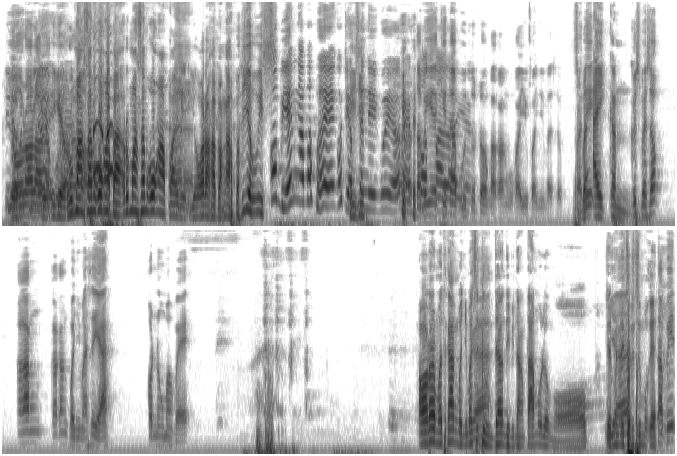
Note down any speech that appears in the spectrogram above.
ya. Ya ora lah, Iya, rumah sama kok ngapa? Rumah sama kok ngapa iki? Ya ora apa-apa ya wis. Kok biyen ngapa bae kok di absen deh gue ya. Tapi kita ya. butuh dong kakang bukayu Banyumas Sob. Sebagai berarti icon. Gus besok kakang kakang Banyumas ya kon nang omah bae Orang mau Kang Banyumas Enggak. diundang di bintang tamu lo ngop. Jadi Iya. manajer semua kayak tapi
